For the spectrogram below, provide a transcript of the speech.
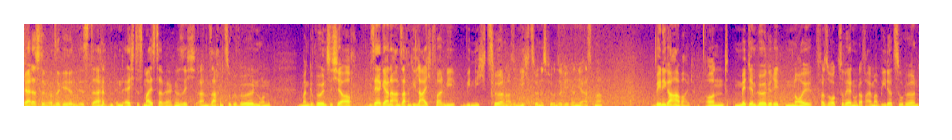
ja, das stimmt. Unser Gehirn ist da ein echtes Meisterwerk, ne? sich an Sachen zu gewöhnen und man gewöhnt sich ja auch sehr gerne an Sachen, die leicht fallen, wie, wie nichts hören. Also nichts hören ist für unser Gehirn ja erstmal weniger Arbeit. Und mit dem Hörgerät neu versorgt zu werden und auf einmal wieder zu hören,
